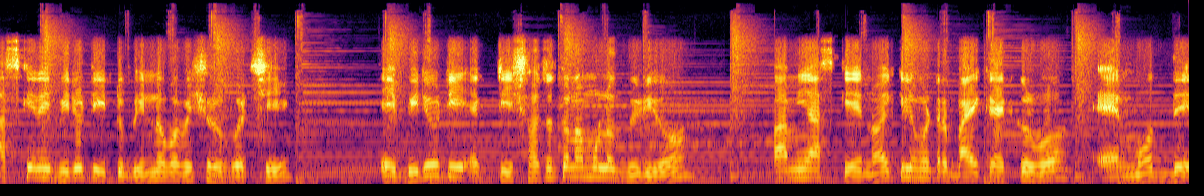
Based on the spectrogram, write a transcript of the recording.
আজকের এই ভিডিওটি একটু ভিন্নভাবে শুরু করছি। এই ভিডিওটি একটি সচেতনামূলক ভিডিও। আমি আজকে নয় কিলোমিটার বাইক রাইড করব। এর মধ্যে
